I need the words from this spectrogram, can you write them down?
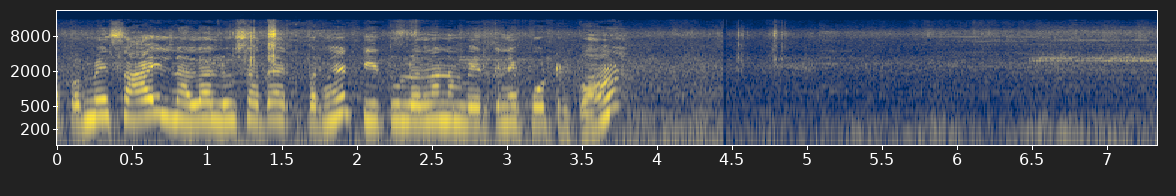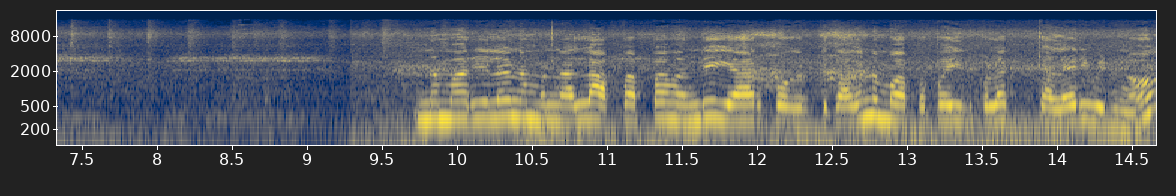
எப்போவுமே சாயில் நல்லா லூஸாக தான் இருக்கு பாருங்கள் டீ தூளெல்லாம் நம்ம ஏற்கனவே போட்டிருக்கோம். இந்த மாதிரியெல்லாம் நம்ம நல்லா அப்பப்போ வந்து ஏர் போகிறதுக்காக நம்ம அப்பப்போ இது போல் கிளறி விடணும்.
